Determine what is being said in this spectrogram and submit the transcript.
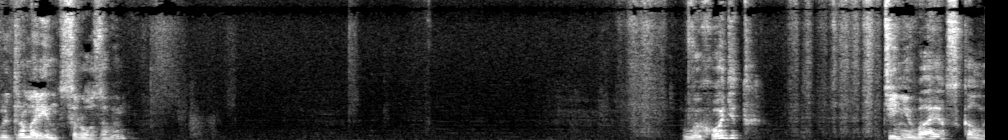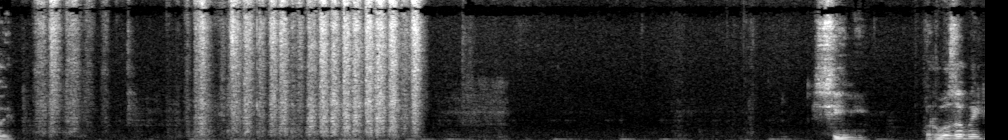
ультрамарин с розовым выходит теневая скалы. Синий, розовый,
